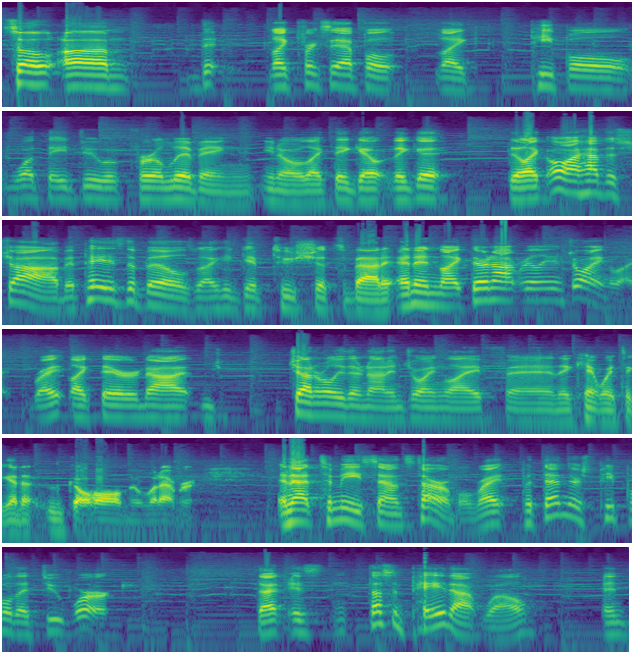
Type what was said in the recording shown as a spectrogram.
So, um, th- like for example, like people, what they do for a living, you know, like they go, they get, they're like, oh, I have this job, it pays the bills, but I could give two shits about it, and then like they're not really enjoying life, right? Like they're not, generally, they're not enjoying life, and they can't wait to get it, go home or whatever. And that to me sounds terrible, right? But then there's people that do work that is doesn't pay that well, and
